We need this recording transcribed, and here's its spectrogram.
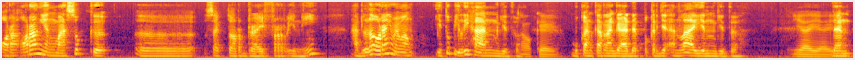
orang-orang okay. yang masuk ke uh, sektor driver ini adalah orang yang memang itu pilihan gitu. Okay. Bukan karena nggak ada pekerjaan lain gitu. Iya, iya, iya. Dan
